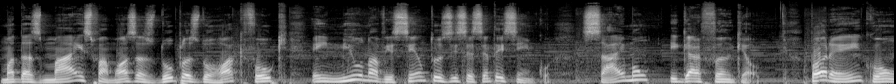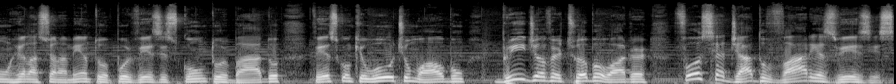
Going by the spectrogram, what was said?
uma das mais famosas duplas do rock folk em 1965, Simon e Garfunkel. Porém, com um relacionamento por vezes conturbado, fez com que o último álbum, Bridge Over Troubled Water, fosse adiado várias vezes,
